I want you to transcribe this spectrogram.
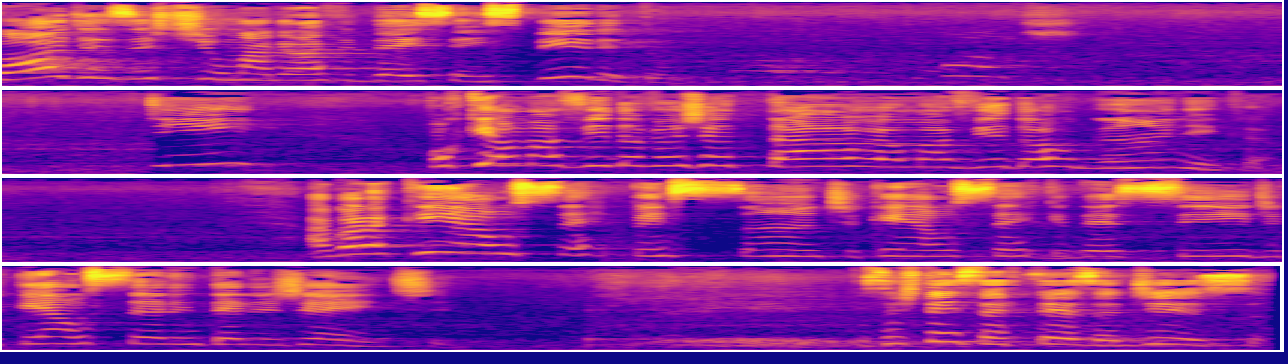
Pode existir uma gravidez sem espírito? Pode. Sim, porque é uma vida vegetal, é uma vida orgânica. Agora, quem é o ser pensante? Quem é o ser que decide? Quem é o ser inteligente? Vocês têm certeza disso?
